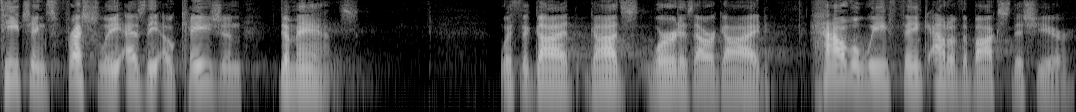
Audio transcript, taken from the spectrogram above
teachings freshly as the occasion demands. With the God, God's word as our guide, how will we think out of the box this year?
